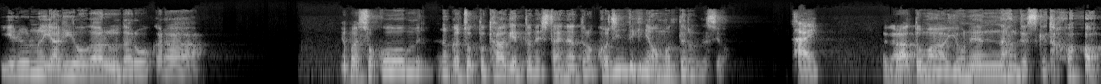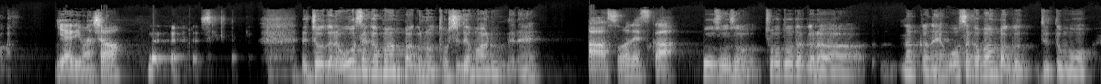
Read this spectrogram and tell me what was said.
いろいろなやりようがあるだろうから、やっぱりそこを、なんかちょっとターゲットにしたいなっていうのは個人的には思ってるんですよ。はい。だから、あとまあ4年なんですけど、やりましょう。でちょうどね、大阪万博の年でもあるんでね。ああ、そうですか。そうそうそう。ちょうどだから、なんかね、大阪万博って言うともう、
